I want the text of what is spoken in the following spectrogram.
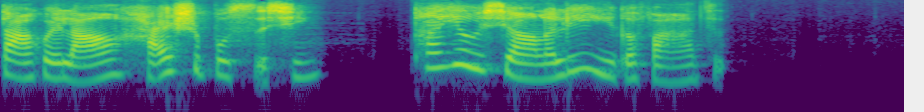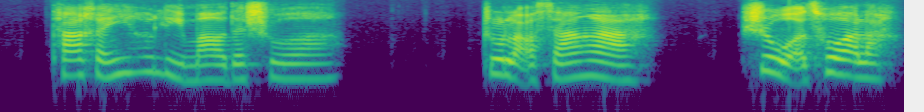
大灰狼还是不死心，他又想了另一个法子。他很有礼貌地说：“朱老三啊，是我错了，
